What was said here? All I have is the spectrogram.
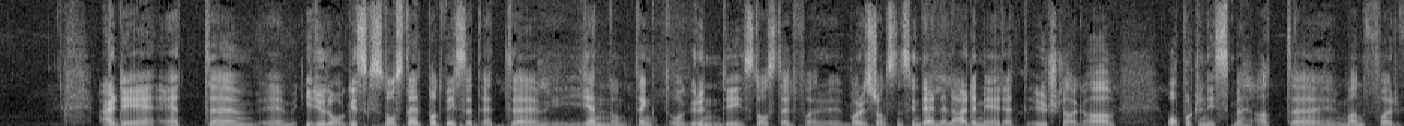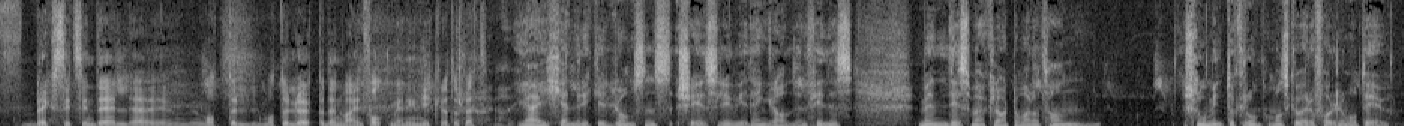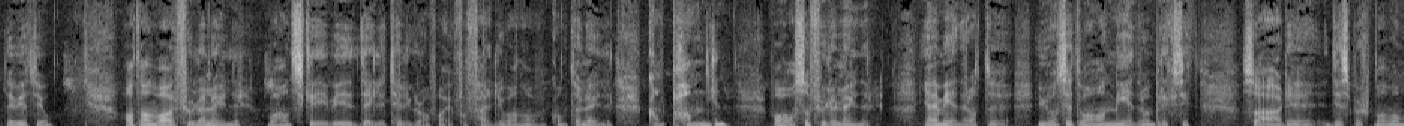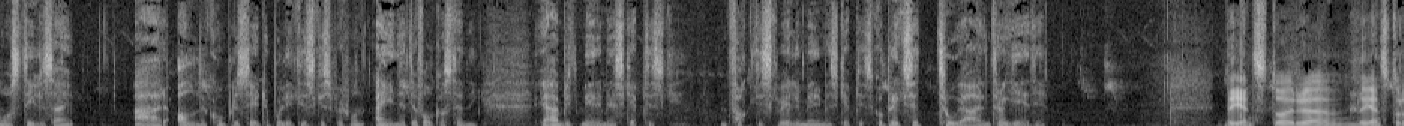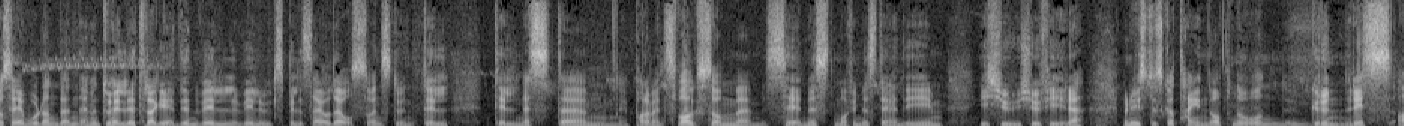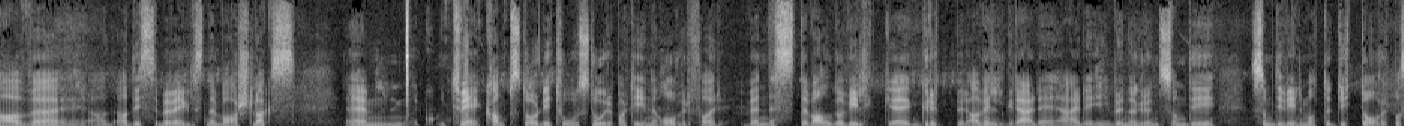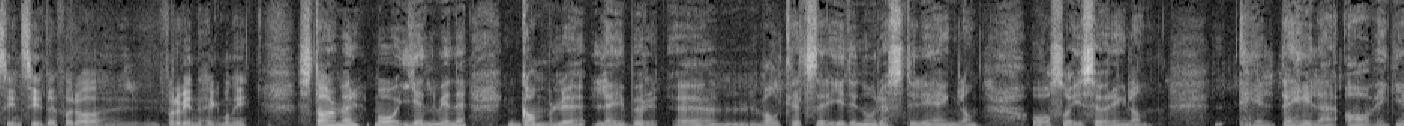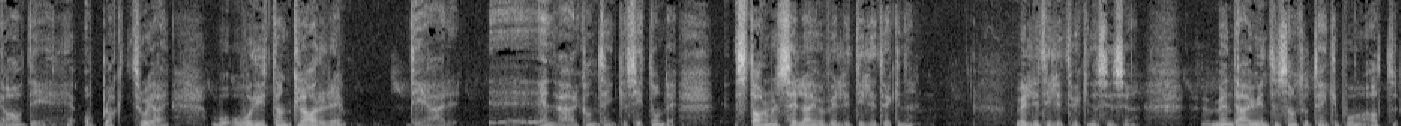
Er det et uh, ideologisk ståsted, på et vis? Et, et uh, gjennomtenkt og grundig ståsted for Boris Johnson sin del, eller er det mer et utslag av opportunisme? At uh, man for brexit sin del måtte, måtte, løpe den veien folkemeningen gikk, rett og slett? Jeg kjenner ikke Johnsons sjelsliv i den grad den finnes. Men det som er klart, var at han slo mynt og kron om han skulle være for eller mot EU. Det vet vi jo. At han var full av løgner. Hva han skrev i Daily Telegraph var forferdelig. hva han kom til av løgner. Kampanjen var også full av løgner. Jeg mener at uh, uansett hva man mener om brexit, så er det det spørsmålet man må stille seg. Er alle kompliserte politiske spørsmål egnet til folkeavstemning? Jeg er blitt mer og mer skeptisk. Faktisk veldig mer og mer skeptisk. Og brexit tror jeg er en tragedie. Det gjenstår, eh, det gjenstår, å se hvordan den eventuelle tragedien vil, vil, utspille seg. og Det er også en stund til, til neste eh, parlamentsvalg, som eh, senest må finne sted i, i, 2024. Men hvis du skal tegne opp noen grunnriss av, av, av disse bevegelsene, hva slags tvekamp står de to store partiene overfor ved neste valg? Og hvilke grupper av velgere er det, er det i bunn og grunn som de, som de, vil måtte dytte over på sin side for å, for å vinne hegemoni? Starmer må gjenvinne gamle Labour-valgkretser i det nordøstlige England, og også i Sør-England. Det hele er avhengig av det. Opplagt, tror jeg. Hvorvidt han klarer det, det er enhver kan tenke sitt om det. Starmer selv er jo veldig tillitvekkende. Veldig tillitvekkende, syns jeg. Men det er jo interessant å tenke på at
